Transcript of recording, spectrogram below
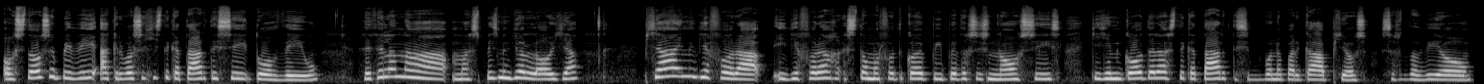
Ωστόσο, επειδή ακριβώς έχεις την κατάρτιση του οδείου, θα ήθελα να μας πεις με δύο λόγια ποια είναι η διαφορά, η διαφορά στο μορφωτικό επίπεδο, στις γνώσεις και γενικότερα στη κατάρτιση που μπορεί να πάρει κάποιος σε αυτά τα δύο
